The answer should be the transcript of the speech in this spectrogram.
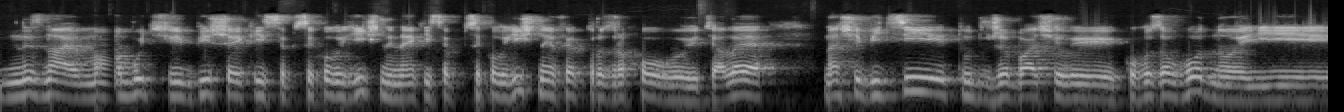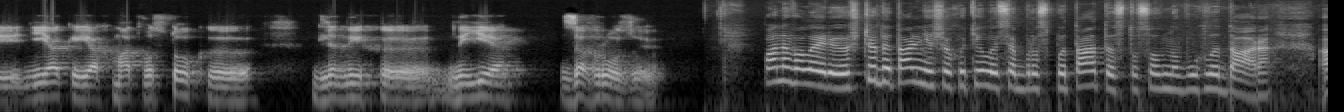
не знаю, мабуть, більше якийсь психологічний, на якийсь психологічний ефект розраховують, але наші бійці тут вже бачили кого завгодно, і ніякий Ахмат Восток е, для них е, не є загрозою. Пане Валерію, ще детальніше хотілося б розпитати стосовно Вугледара. Е,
